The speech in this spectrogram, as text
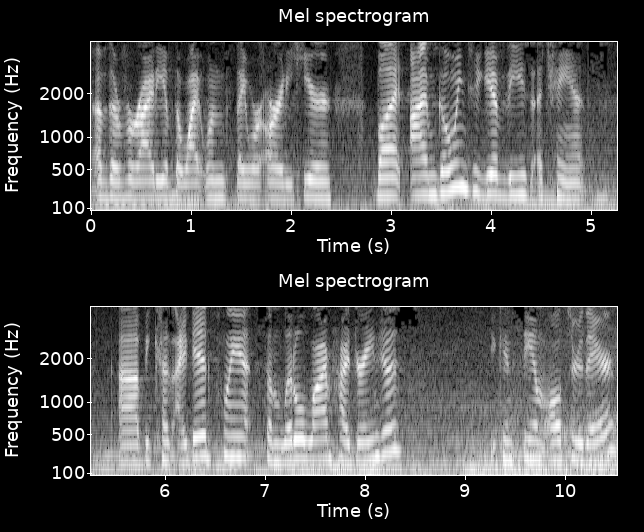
of the variety of the white ones. They were already here, but I'm going to give these a chance uh, because I did plant some little lime hydrangeas. You can see them all through there.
